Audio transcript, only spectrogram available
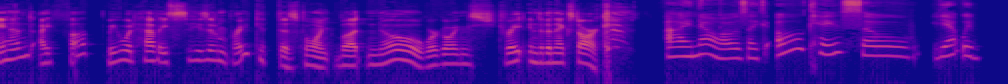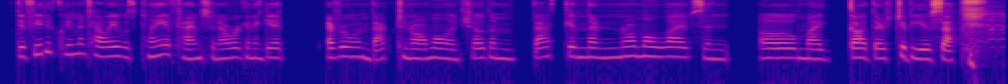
And I thought we would have a season break at this point, but no, we're going straight into the next arc. I know. I was like, oh, okay, so yeah, we defeated Queen Metalia with plenty of time, so now we're gonna get everyone back to normal and show them back in their normal lives. And oh my god, there's Chibiusa.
